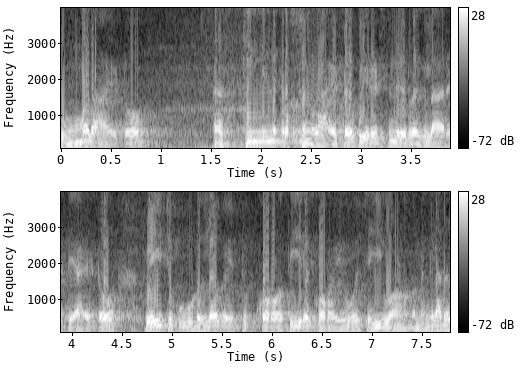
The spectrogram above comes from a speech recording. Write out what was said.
തുമ്മലായിട്ടോ സ്കിന്നിന് പ്രശ്നങ്ങളായിട്ടോ പീരിയഡ്സിന്റെ ഇറഗുലാരിറ്റി ആയിട്ടോ വെയിറ്റ് കൂടുതലോ വെയിറ്റ് കുറോ തീരെ കുറയുവോ ചെയ്യുവാണെന്നുണ്ടെങ്കിൽ അത്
